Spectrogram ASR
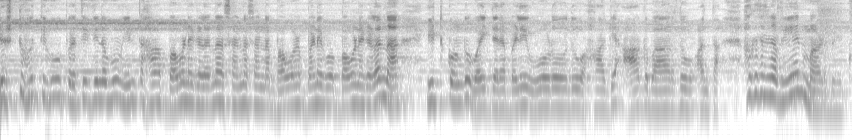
ಎಷ್ಟು ಹೊತ್ತಿಗೂ ಪ್ರತಿದಿನವೂ ಇಂತಹ ಬವಣೆಗಳನ್ನು, ಸಣ್ಣ ಸಣ್ಣ ಬವ, ಬಣೆ, ಬವಣೆಗಳನ್ನು ಇಟ್ಕೊಂಡು ವೈದ್ಯರ ಬಳಿ ಓಡೋದು ಹಾಗೆ ಆಗಬಾರ್ದು ಅಂತ. ಹಾಗಾದರೆ ನಾವು ಏನು ಮಾಡಬೇಕು?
